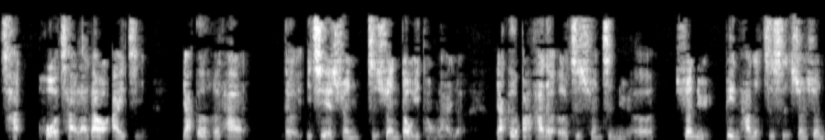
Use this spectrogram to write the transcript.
财货财来到埃及。雅各和他的一切孙子孙都一同来了。雅各把他的儿子、孙子、女儿、孙女，并他的子子孙孙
